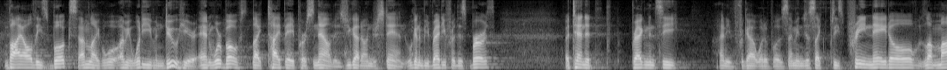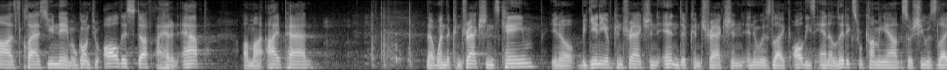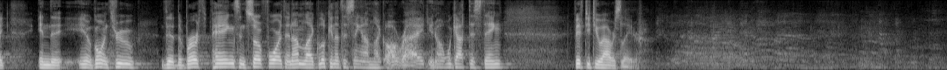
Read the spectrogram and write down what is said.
buy all these books. I'm like, well, I mean, what do you even do here? And we're both like type A personalities. You got to understand. We're going to be ready for this birth, attended pregnancy. I even forgot what it was. I mean, just like these prenatal, Lamaze class, you name it. We're going through all this stuff. I had an app on my iPad that when the contractions came, you know, beginning of contraction, end of contraction, and it was like all these analytics were coming out. So she was like in the, you know, going through the, the birth pangs and so forth. And I'm like looking at this thing and I'm like, all right, you know, we got this thing. 52 hours later.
